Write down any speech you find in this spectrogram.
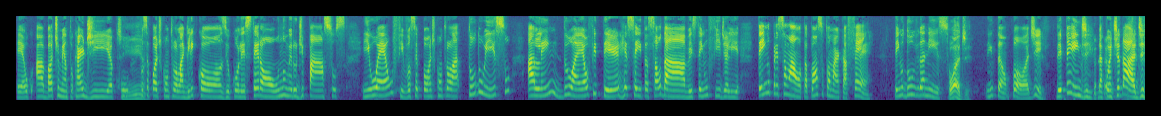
é, o abatimento cardíaco, Sim. você pode controlar a glicose, o colesterol, o número de passos. E o ELF, você pode controlar tudo isso além do Elf ter receitas saudáveis, tem um feed ali. Tenho pressão alta, posso tomar café? Tenho dúvida nisso. Pode? Então, pode. Depende da quantidade.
